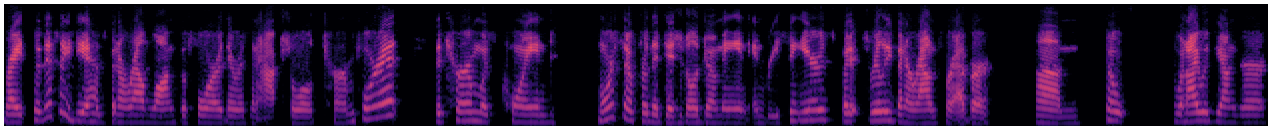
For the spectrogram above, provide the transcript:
right? So this idea has been around long before there was an actual term for it. The term was coined more so for the digital domain in recent years, but it's really been around forever. Um, so when I was younger,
